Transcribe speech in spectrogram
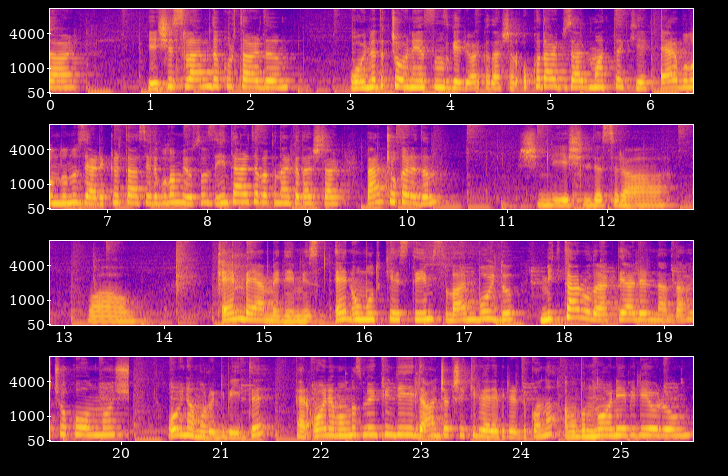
Arkadaşlar. Yeşil slime'ı da kurtardım. Oynadıkça oynayasınız geliyor arkadaşlar. O kadar güzel bir madde ki. Eğer bulunduğunuz yerde kırtasiyede bulamıyorsanız internete bakın arkadaşlar. Ben çok aradım. Şimdi yeşilde sıra. Wow. En beğenmediğimiz, en umut kestiğim slime buydu. Miktar olarak diğerlerinden daha çok olmuş. Oyun hamuru gibiydi. Yani oynamamız mümkün değildi ancak şekil verebilirdik ona. Ama bununla oynayabiliyorum.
